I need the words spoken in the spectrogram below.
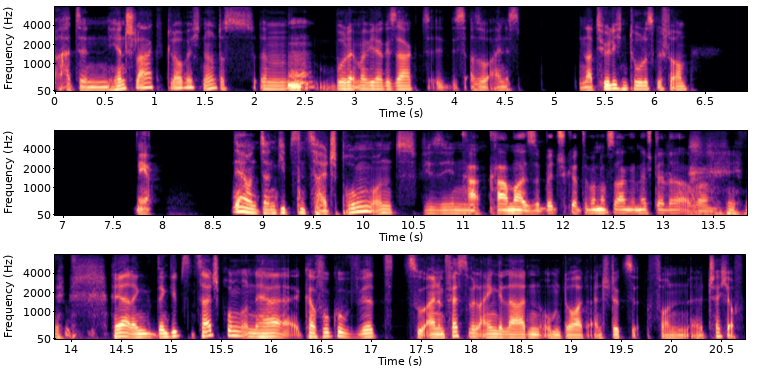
hatte einen Hirnschlag, glaube ich, ne? Das ähm, Mhm. wurde immer wieder gesagt. Ist also eines natürlichen Todes gestorben. Ja. Ja, und dann gibt's einen Zeitsprung und wir sehen. Ka Karma is a bitch, könnte man noch sagen an der Stelle, aber ja, dann, dann gibt's einen Zeitsprung und Herr Kafuku wird zu einem Festival eingeladen, um dort ein Stück von äh, Tschechow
